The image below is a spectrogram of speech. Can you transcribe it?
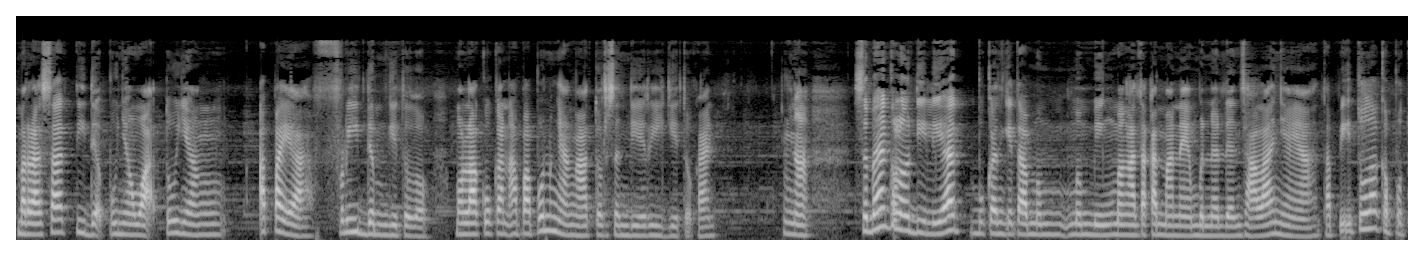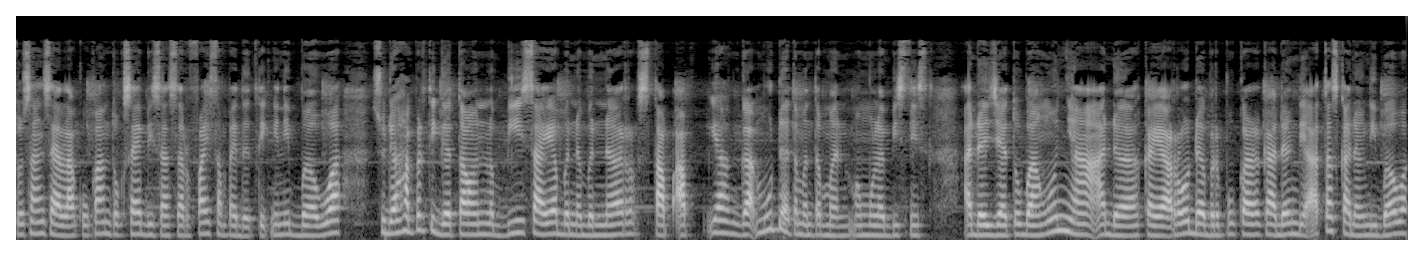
merasa tidak punya waktu yang apa ya, freedom gitu loh. Melakukan apa pun yang ngatur sendiri gitu kan. Nah, sebenarnya kalau dilihat bukan kita membing mengatakan mana yang benar dan salahnya ya. Tapi itulah keputusan saya lakukan untuk saya bisa survive sampai detik ini bahwa sudah hampir tiga tahun lebih saya benar-benar startup ya nggak mudah teman-teman memulai bisnis. Ada jatuh bangunnya ada kayak roda berputar kadang di atas kadang di bawah.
